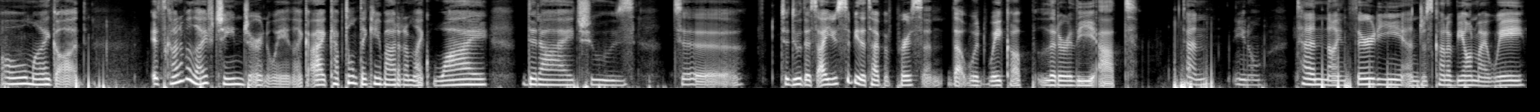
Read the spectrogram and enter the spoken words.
Oh my God. It's kind of a life changer in a way. Like I kept on thinking about it. I'm like, why did I choose to to do this. I used to be the type of person that would wake up literally at 10, you know, 10, 9.30 and just kind of be on my way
